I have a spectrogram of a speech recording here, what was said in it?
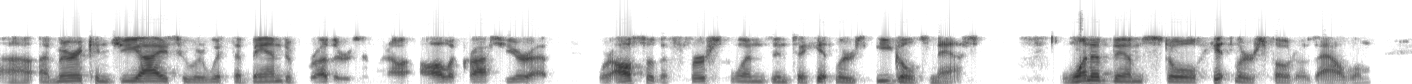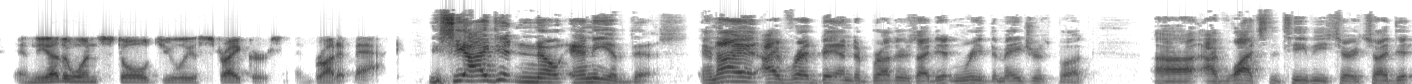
uh, American GIs who were with the Band of Brothers and went all, all across Europe were also the first ones into Hitler's Eagle's Nest. One of them stole Hitler's photos album, and the other one stole Julius Streicher's and brought it back. You see, I didn't know any of this, and I I've read Band of Brothers. I didn't read the Majors book. Uh, I've watched the TV series, so I did,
